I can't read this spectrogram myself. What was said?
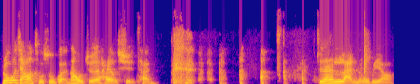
如果讲到图书馆，那我觉得还有学餐，觉得它烂了，我不要。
